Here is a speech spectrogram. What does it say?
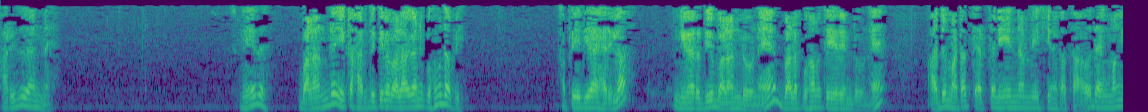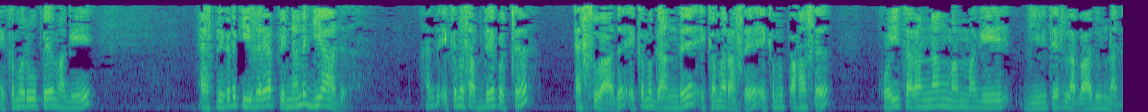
හරිද දන්නේ නේද? බලන්න ඒක හරිද කියලා බලාගන්නේ කොහොමද අපි? අපේ දිහා හැරිලා නිවැරදිව බලන්න ඕනේ. බලපුවහම තේරෙන්න ඕනේ. අද මටත් ඇත්ත නේන්නම් මේ කියන කතාව. දැන් මම එකම රූපය මගේ ඇස් දෙකට කීතරයක් පෙන්වන්න ගියාද? හරිද? එකම ශබ්දය කොච්චර ඇස්සුවාද? එකම ගන්ධය, එකම රසය, එකම පහස කොයි තරම්නම් මම මගේ ජීවිතයට ලබා දුන්නද?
